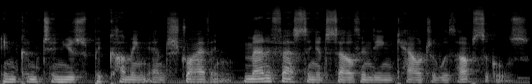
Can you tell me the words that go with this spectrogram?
in continuous becoming and striving, manifesting itself in the encounter with obstacles.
